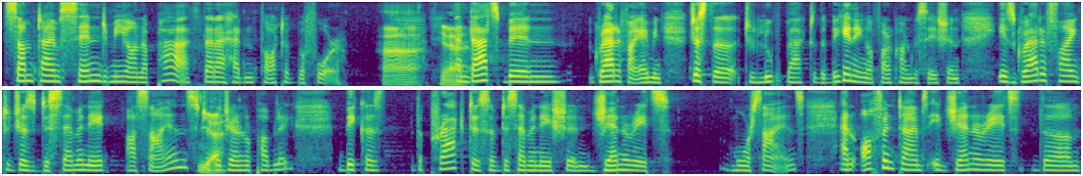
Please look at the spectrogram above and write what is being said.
sometimes send me on a path that I hadn't thought of before. Ah, yeah. And that's been gratifying. I mean, just the to loop back to the beginning of our conversation, it's gratifying to just disseminate our science to Yeah. the general public because the practice of dissemination generates more science and oftentimes it generates the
